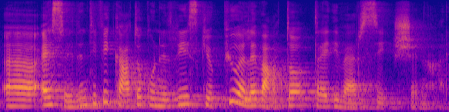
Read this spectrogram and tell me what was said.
eh, esso è identificato con il rischio più elevato tra i diversi scenari.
